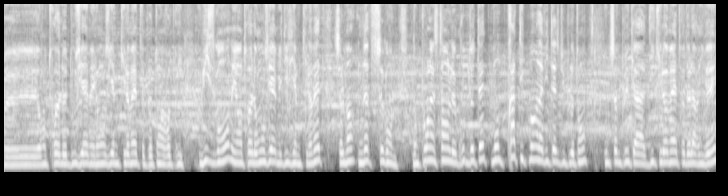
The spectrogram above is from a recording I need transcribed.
Euh, entre le 12e et le 11e kilomètre, le peloton a repris 8 secondes et entre le 11e et 10e kilomètre, seulement 9 secondes. Donc pour l'instant, le groupe de tête monte pratiquement à la vitesse du peloton. Nous ne sommes plus qu'à 10 km de l'arrivée.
